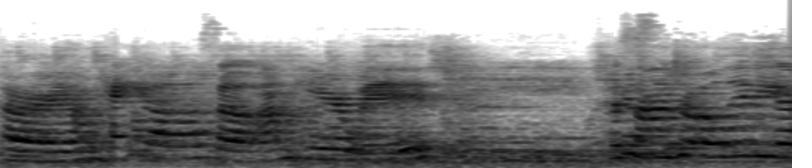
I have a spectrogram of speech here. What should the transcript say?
Alright, I'm Hey y'all, so I'm here with Cassandra Olivia.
